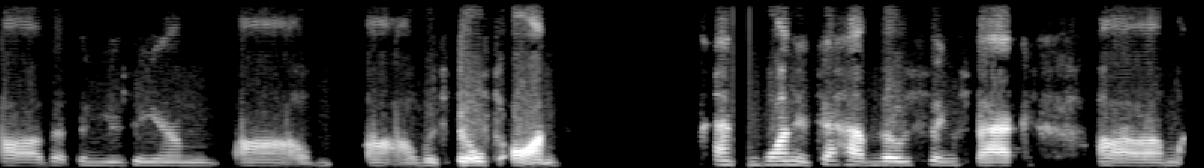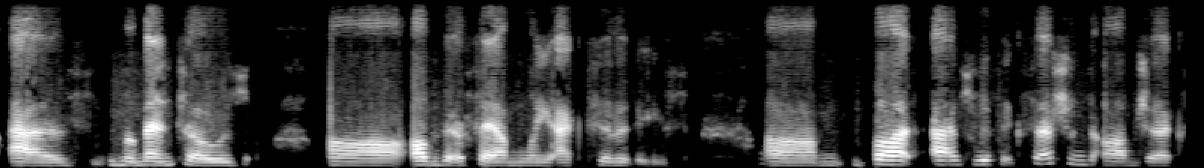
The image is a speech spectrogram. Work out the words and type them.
uh, that the museum uh, uh, was built on and wanted to have those things back um, as mementos uh, of their family activities. Um, but as with accessioned objects,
